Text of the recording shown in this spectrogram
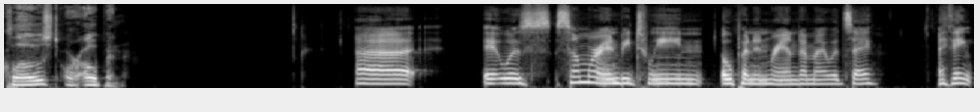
closed, or open? Uh, it was somewhere in between open and random, I would say. I think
